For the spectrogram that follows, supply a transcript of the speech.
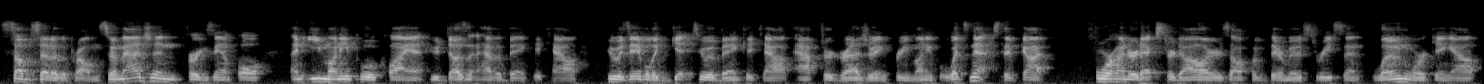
subset of the problem. So imagine, for example, an eMoneyPool client who doesn't have a bank account who is able to get to a bank account after graduating from eMoneyPool. What's next? They've got 400 extra dollars off of their most recent loan working out.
